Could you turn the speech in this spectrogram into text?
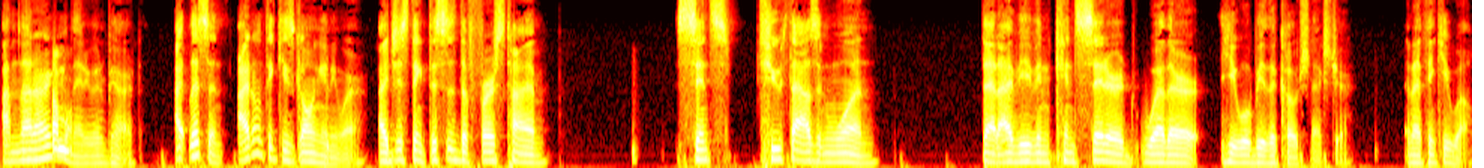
I'm not arguing Someone- that he wouldn't be hard. I listen. I don't think he's going anywhere. I just think this is the first time since 2001 that I've even considered whether he will be the coach next year, and I think he will.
